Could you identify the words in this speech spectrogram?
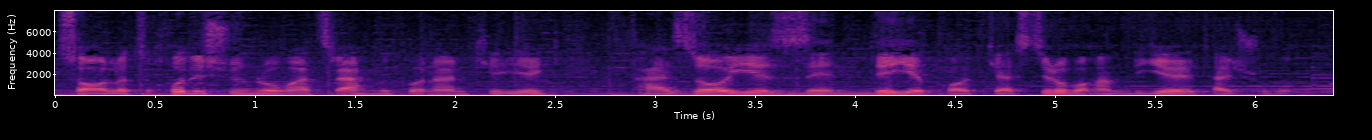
سوالات خودشون رو مطرح می‌کنن که یک فضای زنده پادکستی رو با همدیگه تجربه کنن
